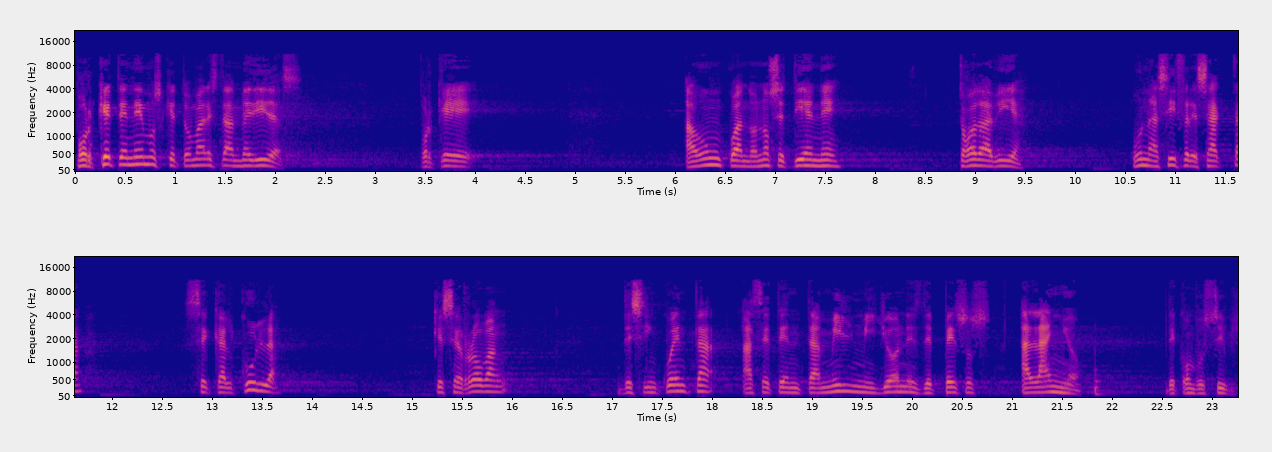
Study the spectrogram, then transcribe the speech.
¿Por qué tenemos que tomar estas medidas? Porque aun cuando no se tiene todavía una cifra exacta, se calcula que se roban de 50 a 70 mil millones de pesos al año de combustible.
